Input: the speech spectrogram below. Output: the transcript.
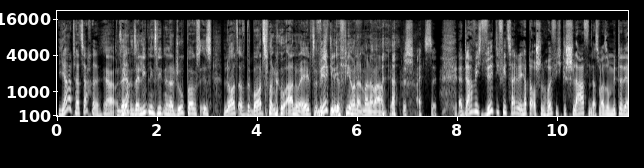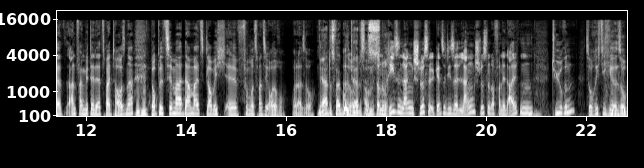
ja, Tatsache. Ja, und sein, Ja. und sein Lieblingslied in der Jukebox ist Lords of the Boards von Guano Apes und das spielt er Wirklich? 400 Mal am Abend. Ja. Scheiße. Ja, da habe ich wirklich viel Zeit. Ich habe da auch schon häufig geschlafen. Das war so Mitte der, Anfang, Mitte der 2000er. Mhm. Doppelzimmer, damals glaube ich äh, 25 Euro oder so. ja, das war gut. also, ja, das aber mit so einem riesen langen Schlüssel. Kennst du diese langen Schlüssel noch von den alten Mhm. Türen? So richtige, so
